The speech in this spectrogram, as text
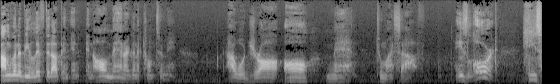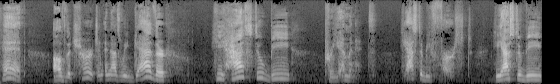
I'm going to be lifted up, and, and, and all men are going to come to me. I will draw all men to myself. He's Lord, He's head of the church. And, and as we gather, He has to be preeminent. He has to be first. He has to be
